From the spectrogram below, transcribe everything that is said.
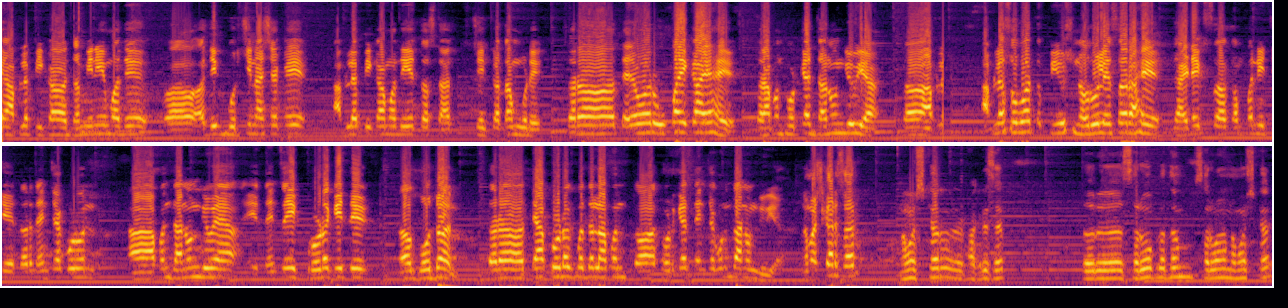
आपल्या पिका जमिनीमध्ये अधिक बुरशीनाशके आपल्या पिकामध्ये येत असतात शेतखतामुळे तर त्याच्यावर उपाय काय आहे? तर आपण थोडक्यात जाणून घेऊया. तर आपल्या आपल्यासोबत पियुष नरुले सर आहे झायडेक्स कंपनीचे. तर त्यांच्याकडून आपण जाणून घेऊया. त्यांचं एक प्रोडक्ट येते गोधन. तर त्या प्रोडक्टबद्दल आपण थोडक्यात त्यांच्याकडून जाणून घेऊया. नमस्कार सर. नमस्कार ठाकरे साहेब. तर सर्वप्रथम सर्वांना नमस्कार.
